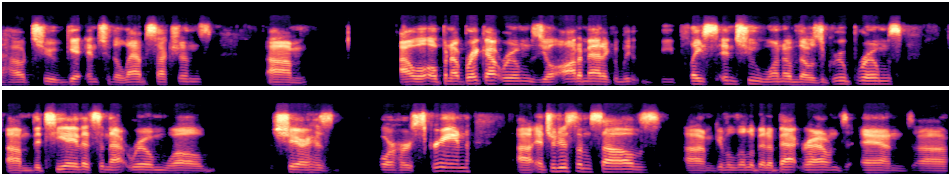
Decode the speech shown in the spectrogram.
how to get into the lab sections, um, I will open up breakout rooms. You'll automatically be placed into one of those group rooms. Um, the TA that's in that room will share his or her screen, uh, introduce themselves, um, give a little bit of background and uh,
